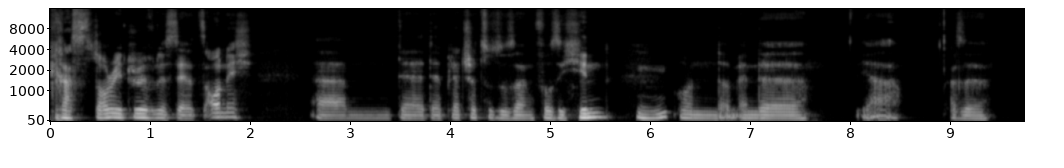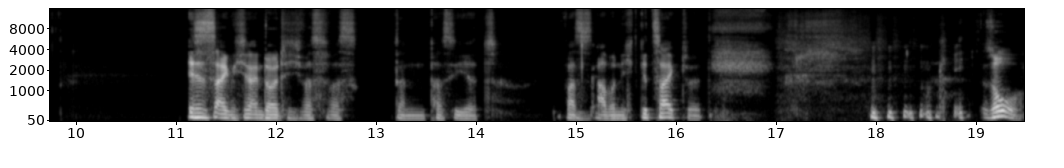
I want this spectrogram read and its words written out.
krass Story-driven ist der jetzt auch nicht. Ähm, der, der plätschert sozusagen vor sich hin mhm. und am Ende, ja, also ist es eigentlich eindeutig, was, was dann passiert, was okay. aber nicht gezeigt wird. okay. So.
